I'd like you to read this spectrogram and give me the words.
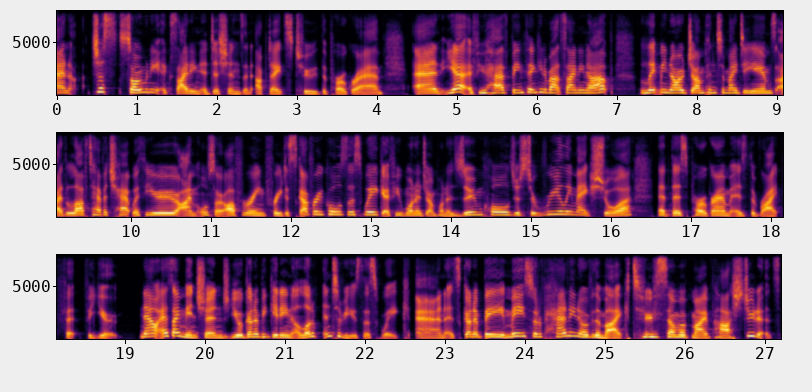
and just so many exciting additions and updates to the program. And yeah, if you have been thinking about signing up, let me know, jump into my DMs. I'd love to have a chat with you. I'm also offering free discovery calls this week if you want to jump on a Zoom call just to really make sure that this program is the right fit for you. Now, as I mentioned, you're going to be getting a lot of interviews this week, and it's going to be me sort of handing over the mic to some of my past students.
